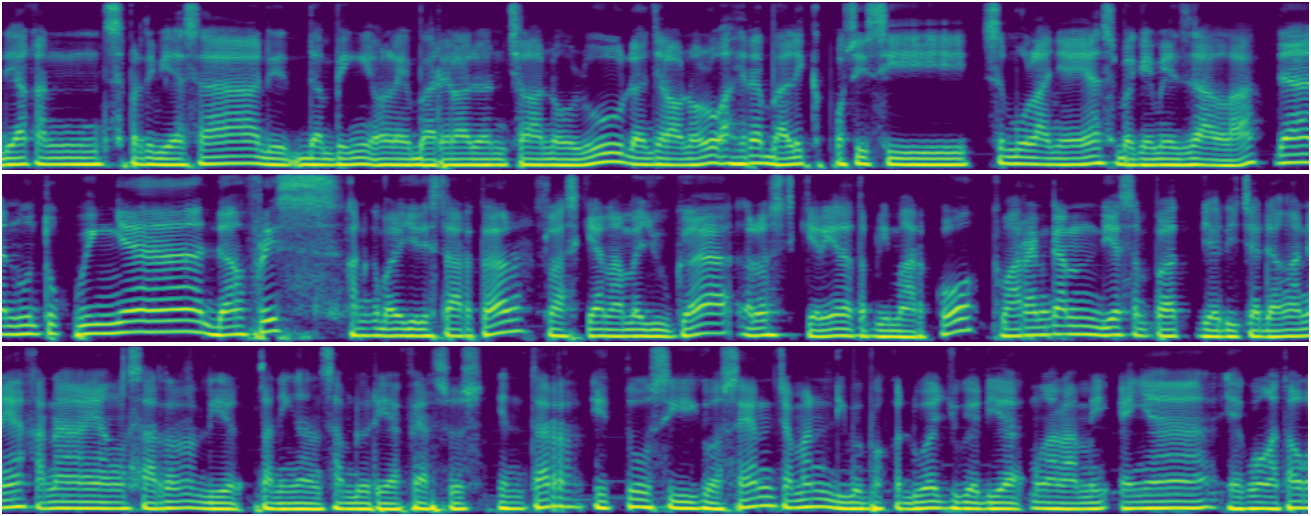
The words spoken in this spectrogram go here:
Dia akan seperti biasa didampingi oleh Barella dan Celanolu dan Celanolu akhirnya balik ke posisi semulanya ya sebagai Mezala. Dan untuk wingnya Dumfries akan kembali jadi starter setelah sekian lama juga. Terus kirinya tetap di Marco. Kemarin kan dia sempat jadi cadangan ya karena yang starter di pertandingan Sampdoria versus Inter itu si Gosen. Cuman di babak kedua juga dia mengalami kayaknya ya gue nggak tahu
